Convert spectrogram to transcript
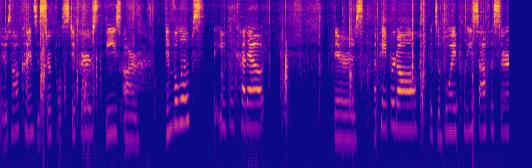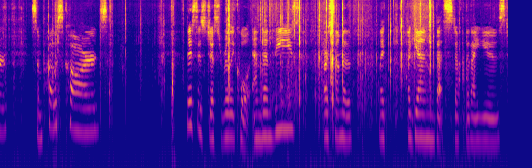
there's all kinds of circle stickers. These are envelopes that you can cut out there's a paper doll. It's a boy police officer. Some postcards. This is just really cool. And then these are some of, like, again, that stuff that I used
